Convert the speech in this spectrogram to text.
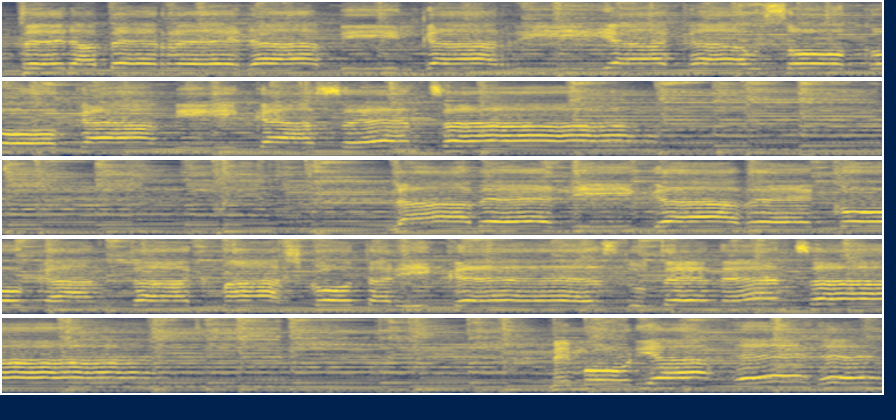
Opera berrera bilgarriak hauzoko kamikazentzak Laberik gabeko kantak maskotarik ez duten entzat Memoria ere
